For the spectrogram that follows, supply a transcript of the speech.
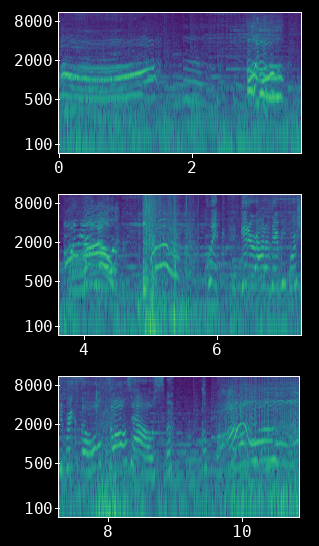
Oh, oh, oh, no! Ah! Quick, get her out of there before she breaks the whole doll's house! Ah!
